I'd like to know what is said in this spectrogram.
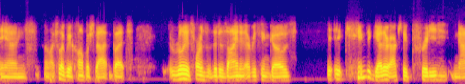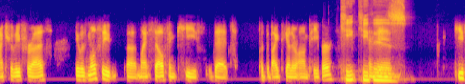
And uh, I feel like we accomplished that. But really, as far as the design and everything goes, it, it came together actually pretty naturally for us. It was mostly uh, myself and Keith that put the bike together on paper. Keith, Keith is. Keith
